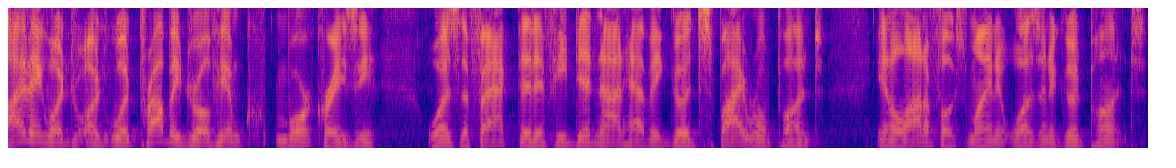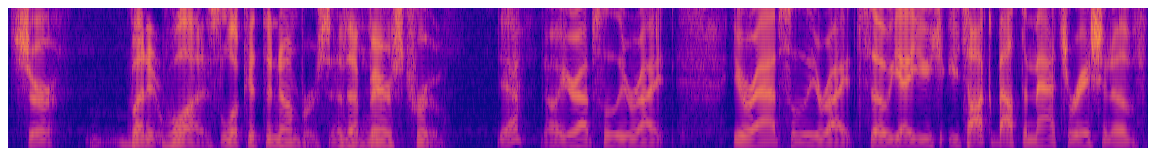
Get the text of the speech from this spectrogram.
I think what, what what probably drove him more crazy was the fact that if he did not have a good spiral punt, in a lot of folks' mind, it wasn't a good punt, Sure. but it was. Look at the numbers. and That bears true. Yeah, no, you're absolutely right. You're absolutely right. So yeah, you, you talk about the maturation of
